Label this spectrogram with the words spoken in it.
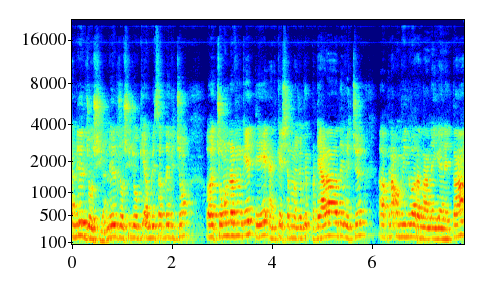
ਅਨਿਲ ਜੋਸ਼ੀ। ਅਨਿਲ ਜੋਸ਼ੀ ਜੋ ਕਿ ਅੰਮ੍ਰਿਤਸਰ ਦੇ ਵਿੱਚੋਂ ਚੋਣ ਲੜਨਗੇ ਤੇ ਐਨਕੇ ਸ਼ਰਮਾ ਜੋ ਕਿ ਪਟਿਆਲਾ ਦੇ ਵਿੱਚ ਆਪਣਾ ਉਮੀਦਵਾਰ ਐਲਾਨੇ ਗਏ ਨੇ। ਤਾਂ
